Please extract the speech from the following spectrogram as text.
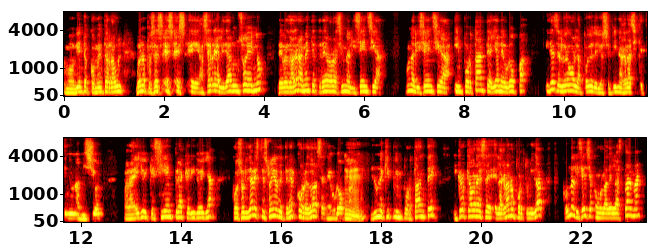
como bien te comenta Raúl, bueno, pues es, es, eh, hacer realidad un sueño de verdaderamente tener ahora sí una licencia, una licencia importante allá en Europa y desde luego el apoyo de Josefina Grassi, que tiene una visión para ello y que siempre ha querido ella consolidar este sueño de tener corredoras en Europa, en un equipo importante y creo que ahora es eh, la gran oportunidad con una licencia como la de la Astana,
